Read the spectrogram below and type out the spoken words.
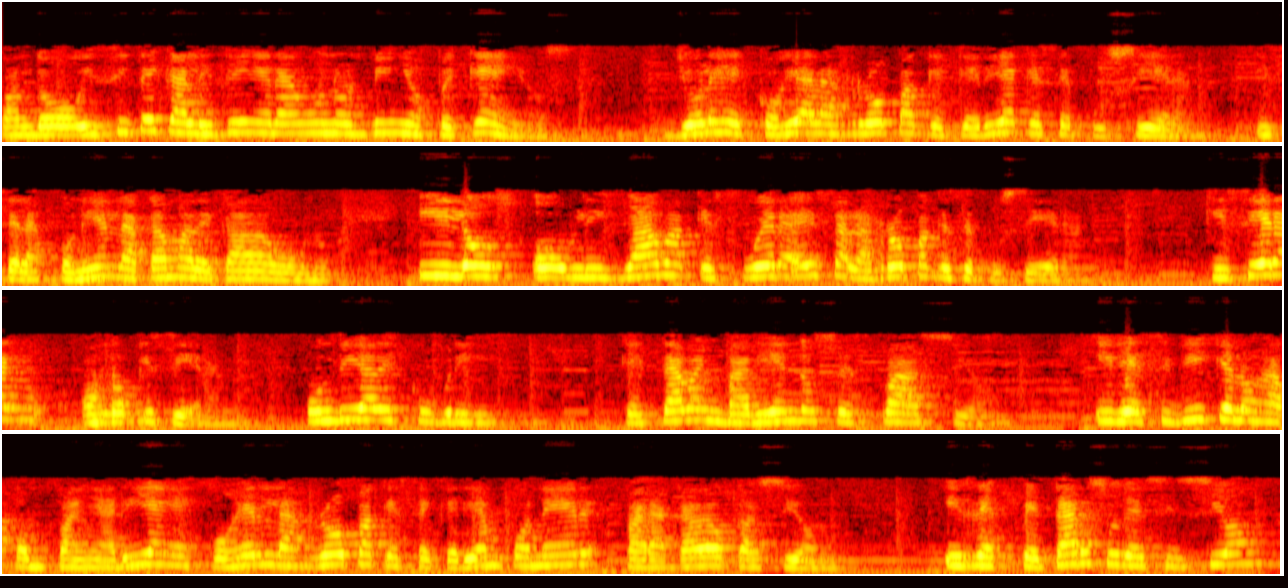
Cuando Isita y Calitín eran unos niños pequeños, yo les escogía la ropa que quería que se pusieran y se las ponía en la cama de cada uno. Y los obligaba a que fuera esa la ropa que se pusieran, quisieran o no quisieran. Un día descubrí que estaba invadiendo su espacio y decidí que los acompañaría en escoger la ropa que se querían poner para cada ocasión y respetar su decisión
